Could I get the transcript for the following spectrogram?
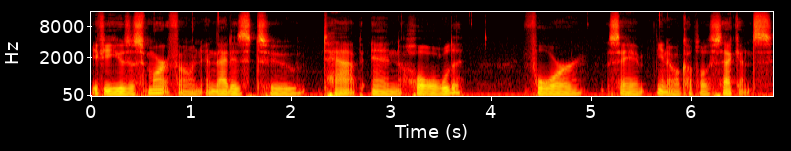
if you use a smartphone, and that is to tap and hold for, say, you know, a couple of seconds.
